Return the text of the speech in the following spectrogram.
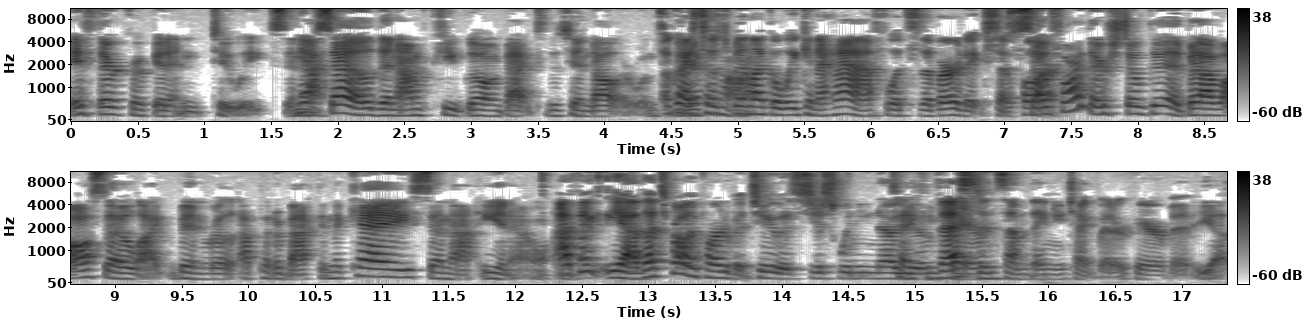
if they're crooked in two weeks. And Yeah. if so, then I'm keep going back to the ten dollar ones. Okay, so it's not- been like a week and a half. What's the verdict so far? so far? they're still good, but I've also like been really. I put them back in the case, and I, you know, I think yeah, that's probably part of it too. It's just when you know you invest care. in something, you take better care of it. yeah,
